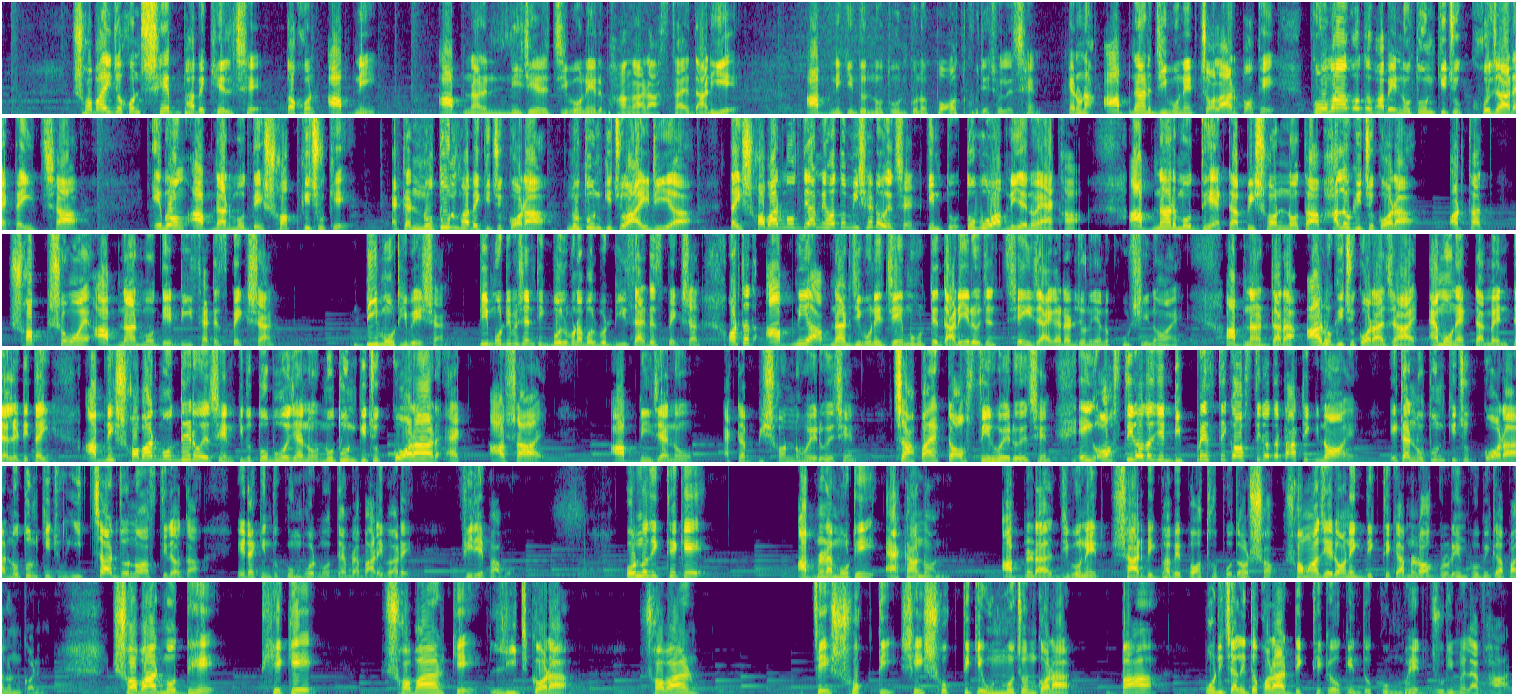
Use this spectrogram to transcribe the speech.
সবাই যখন সেফভাবে খেলছে, তখন আপনি আপনার নিজের জীবনের ভাঙা রাস্তায় দাঁড়িয়ে আপনি কিন্তু নতুন কোনো পথ খুঁজে চলেছেন। কেননা আপনার জীবনের চলার পথে ক্রমাগতভাবে নতুন কিছু খোঁজার একটা ইচ্ছা এবং আপনার মধ্যে সব কিছুকে একটা নতুনভাবে কিছু করা, নতুন কিছু আইডিয়া তাই সবার মধ্যে আপনি হয়তো মিশে রয়েছেন, কিন্তু তবুও আপনি যেন একা। আপনার মধ্যে একটা বিষণ্ণতা, ভালো কিছু করা, অর্থাৎ সব সময় আপনার মধ্যে ডিস্যাটিসফ্যাকশন ডিমোটিভেশন ডিমোটিভেশন ঠিক বলব না, বলব ডিস্যাটিসফ্যাকশন অর্থাৎ আপনি আপনার জীবনে যে মুহূর্তে দাঁড়িয়ে রয়েছেন, সেই জায়গাটার জন্য যেন খুশি নয়। আপনার দ্বারা আরও কিছু করা যায়, এমন একটা মেন্টালিটি তাই আপনি সবার মধ্যে রয়েছেন, কিন্তু তবুও যেন নতুন কিছু করার এক আশায় আপনি যেন একটা বিষণ্ণ হয়ে রয়েছেন, চাপা একটা অস্থির হয়ে রয়েছেন। এই অস্থিরতা যে ডিপ্রেস থেকে অস্থিরতা, তা ঠিক নয়। এটা নতুন কিছু করা, নতুন কিছু ইচ্ছার জন্য অস্থিরতা। এটা কিন্তু কুম্ভর মধ্যে আমরা বারে বারে ফিরে পাব। অন্যদিক থেকে, আপনারা মোটেই একা নন। আপনারা জীবনের সার্বিকভাবে পথপ্রদর্শক। সমাজের অনেক দিক থেকে আপনারা অগ্রণী ভূমিকা পালন করেন। সবার মধ্যে থেকে সবারকে লিড করা, সবার যে শক্তি, সেই শক্তিকে উন্মোচন করা বা পরিচালিত করার দিক থেকেও কিন্তু কুম্ভের জুড়ি মেলা ভার।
